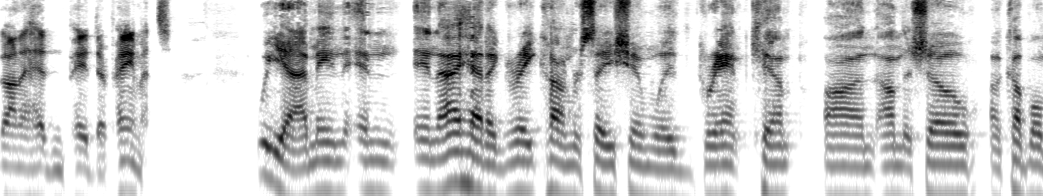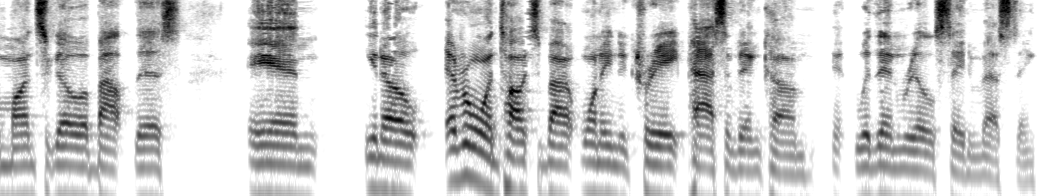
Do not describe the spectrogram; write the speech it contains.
gone ahead and paid their payments. Well, yeah, I mean, and and I had a great conversation with Grant Kemp on on the show a couple of months ago about this, and you know, everyone talks about wanting to create passive income within real estate investing,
